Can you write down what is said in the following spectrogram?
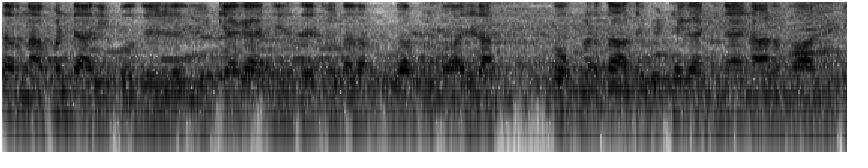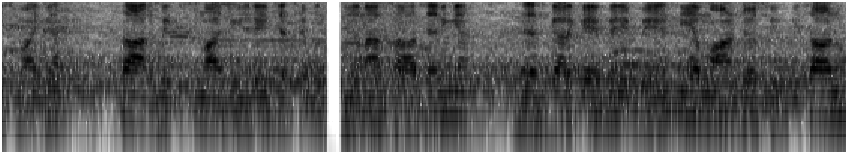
ਧਰਨਾ ਭੰਡਾਰੀ ਪੁਲ ਦੇ ਜਿਹੜੇ ਲਿਖਿਆ ਗਿਆ, ਜਿਸ ਦੇ ਵਿੱਚ ਉਹਨਾਂ ਦਾ ਪੂਰਾ ਪਰਿਵਾਰ ਜਿਹੜਾ ਭੁੱਖ ਹੜਤਾਲ ਤੇ ਬੈਠੇਗਾ, ਜਿਨ੍ਹਾਂ ਨਾਲ ਵਾਲਮੀਕੀ ਸਮਾਜ ਦੀਆਂ ਧਾਰਮਿਕ ਸਮਾਜਿਕ ਜਿਹੜੀ ਜਥੇਬੰਦੀ ਜਥੇਬੰਦੀਆਂ ਨਾਲ ਸਾਥ ਦੇਣਗੀਆਂ। ਇਸ ਕਰਕੇ ਮੇਰੀ ਬੇਨਤੀ ਹੈ ਮਾਨਯੋਗ ਸੀਪੀ ਸਾਹਿਬ ਨੂੰ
